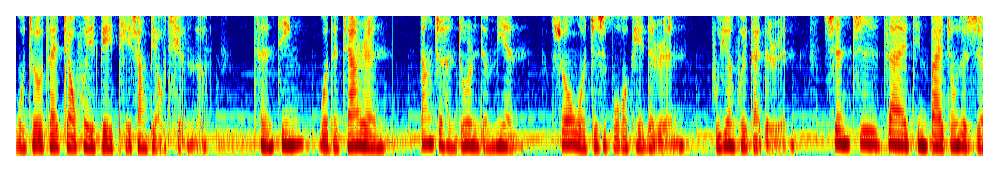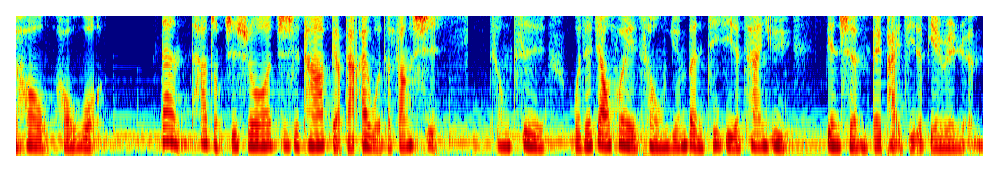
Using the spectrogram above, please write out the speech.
我就在教会被贴上标签了。曾经，我的家人当着很多人的面说我这是不 OK 的人，不愿悔改的人，甚至在敬拜中的时候吼我。但他总是说这是他表达爱我的方式。从此，我在教会从原本积极的参与，变成被排挤的边缘人。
